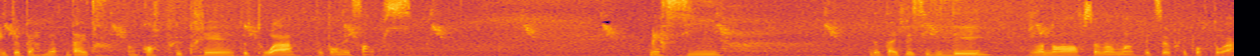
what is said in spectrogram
et te permettre d'être encore plus près de toi, de ton essence. Merci de t'être laissé guider. J'honore ce moment que tu as pris pour toi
